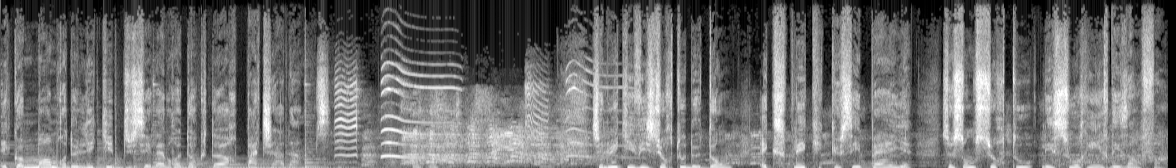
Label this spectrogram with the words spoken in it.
et comme membre de l'équipe du célèbre docteur Patch Adams. Celui qui vit surtout de dons explique que ses payes, ce sont surtout les sourires des enfants,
